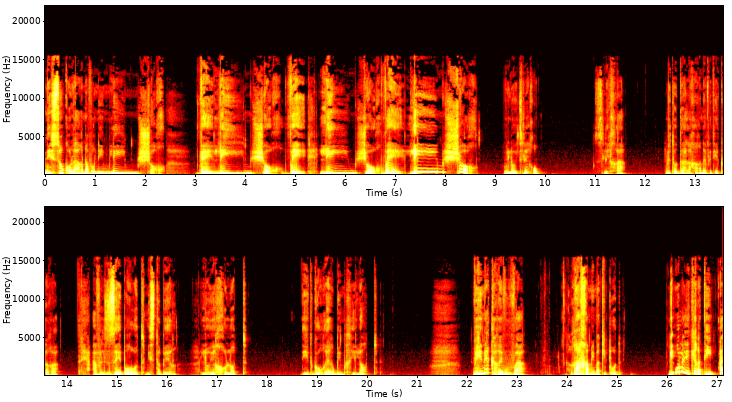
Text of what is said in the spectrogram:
ניסו כל הארנבונים למשוך, ולמשוך, ולמשוך, ולמשוך. ולא הצליחו. סליחה, ותודה לך, ארנבת יקרה, אבל זברות, מסתבר, לא יכולות להתגורר במחילות. והנה קרב ובא רחמים הקיפוד. גאולה יקירתי, אל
